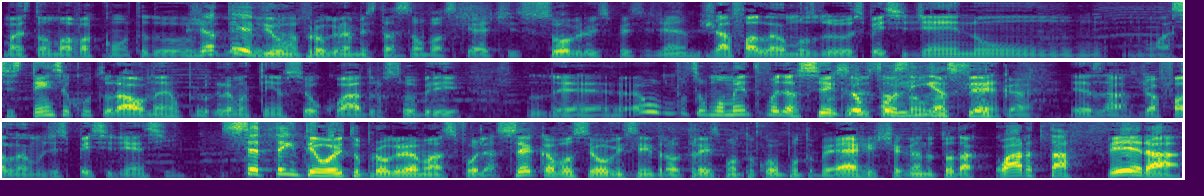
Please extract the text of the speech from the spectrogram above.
mas tomava conta do. Já do- teve do- um do- programa Estação Basquete sobre o Space Jam? Já falamos do Space Jam num, num assistência cultural, né? O programa tem o seu quadro sobre é, é o, o momento folha seca. O seu folhinha Basquete. seca. Exato, já falamos de Space Jam, sim. 78 programas Folha Seca, você ouve em central3.com.br, chegando toda quarta-feira.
